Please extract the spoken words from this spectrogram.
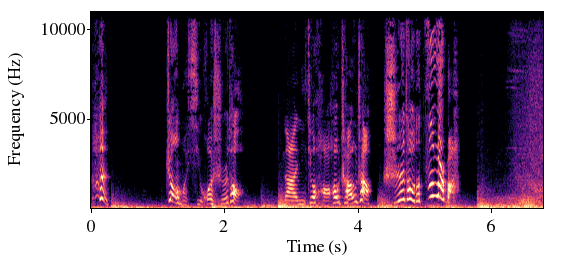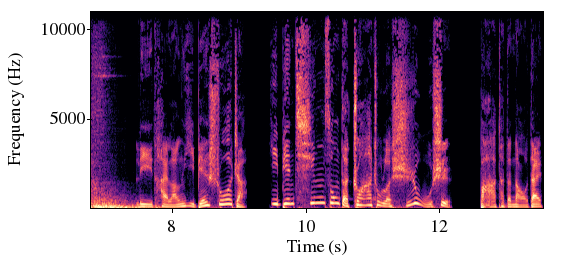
哼，这么喜欢石头，那你就好好尝尝石头的滋味吧。李太郎一边说着。一边轻松的抓住了石武士，把他的脑袋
